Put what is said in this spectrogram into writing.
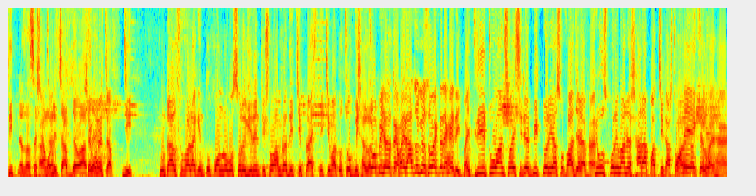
থিকনেস আছে সামনে চাপ দেওয়া আছে। সেগুনের চাপ। জি। টোটাল সোফাটা কিন্তু পনেরো বছরের গ্যারেন্টি সহ আমরা দিচ্ছি প্রাইস নিচ্ছি মাত্র চব্বিশ হাজার। চব্বিশ হাজার টাকা। ভাই রাজকীয় সোফা একটা দেখাই দিই। ভাই থ্রি টু ওয়ান ছয় সিটের ভিক্টোরিয়া সোফা হ্যাঁ। ফিউজ পরিমাণে সারা পাচ্ছি কাস্টমার হ্যাঁ।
